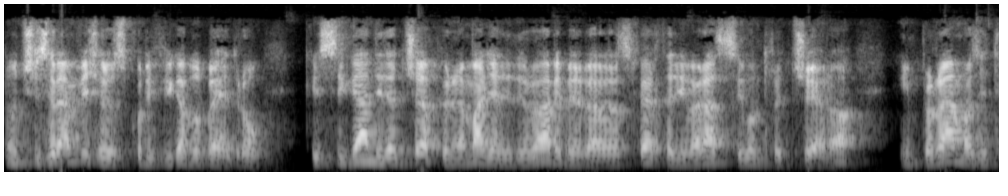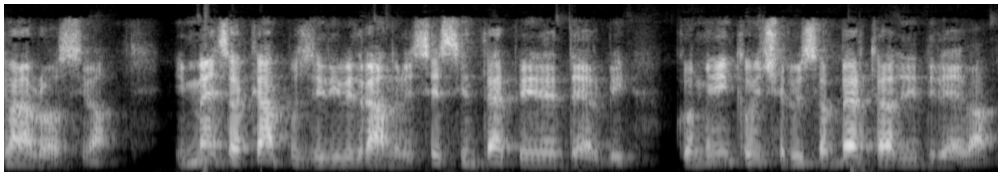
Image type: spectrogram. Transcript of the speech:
Non ci sarà invece lo squalificato Petro, che si candida già per una maglia titolare per la trasferta di Varazze contro il Genoa, in programma la settimana prossima. In mezzo al campo si rivedranno gli stessi interpreti del derby, con Milinkovic e Luis Alberto alla di Leva.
